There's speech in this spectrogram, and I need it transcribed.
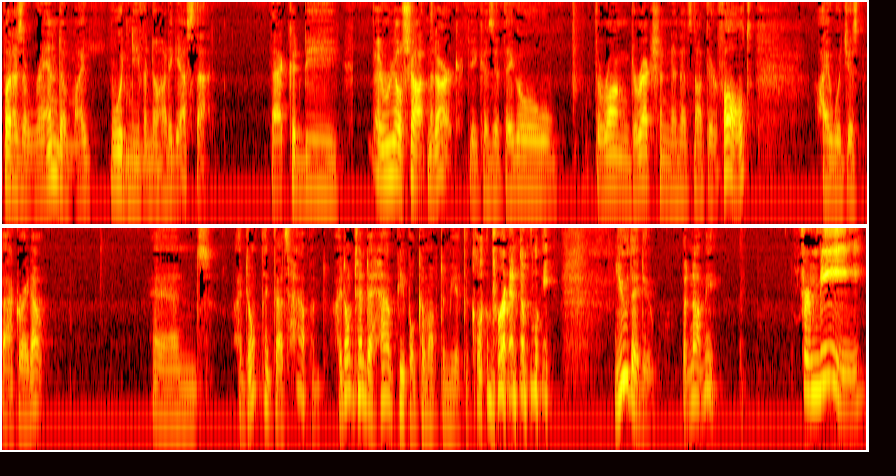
But as a random, I wouldn't even know how to guess that. That could be a real shot in the dark because if they go the wrong direction and that's not their fault, I would just back right out. And I don't think that's happened. I don't tend to have people come up to me at the club randomly. You, they do, but not me. For me,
